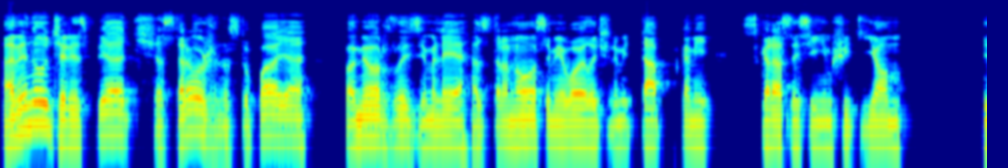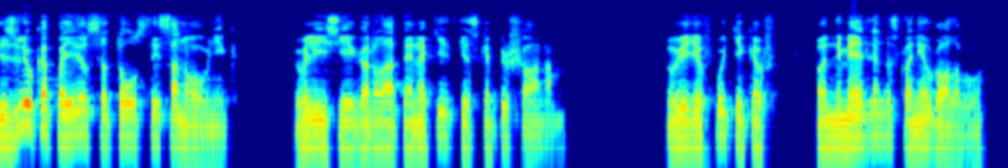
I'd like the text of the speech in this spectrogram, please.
а минут через пять, осторожно ступая по мерзлой земле остроносыми войлочными тапками с красно-синим шитьем, из люка появился толстый сановник в лисьей горлатой накидке с капюшоном. Увидев путников, он немедленно склонил голову.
